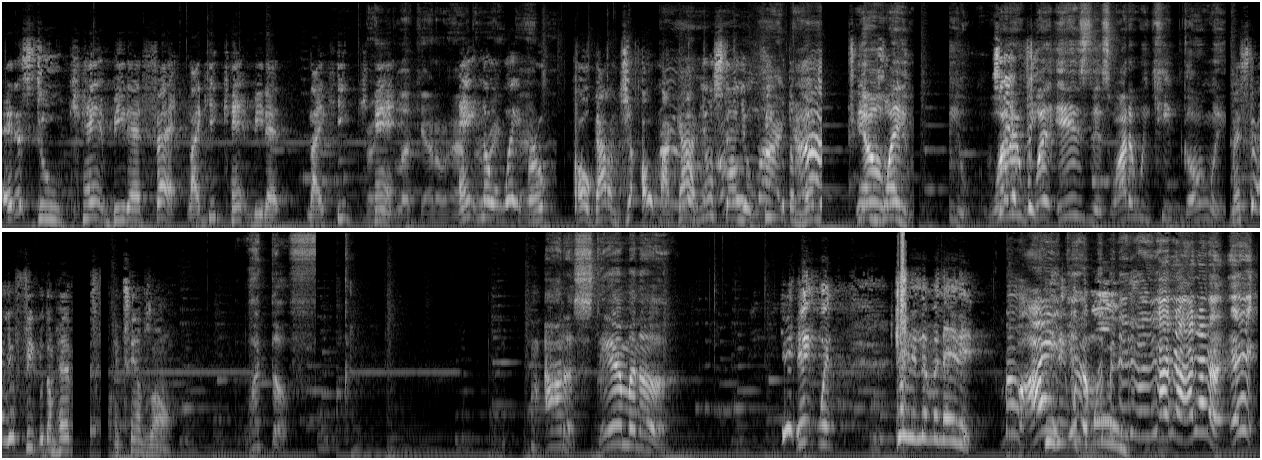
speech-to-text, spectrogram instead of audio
Hey, this dude can't be that fat. Like, he can't be that. Like, he Bro, can't. lucky I don't have Ain't no right way, bro. Oh, got him. Oh, my God. You don't stand oh on your Oh feet with God. heavy Timbs Yo, on. Wait. What, your feet. what is this? Why do we keep going? Man, stand on your feet with them heavy fucking Timbs on. What the fuck? I'm out of stamina. Get hit with. Get eliminated. Bro, I Hit ain't it get with the eliminated. move. I got, I got an X.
